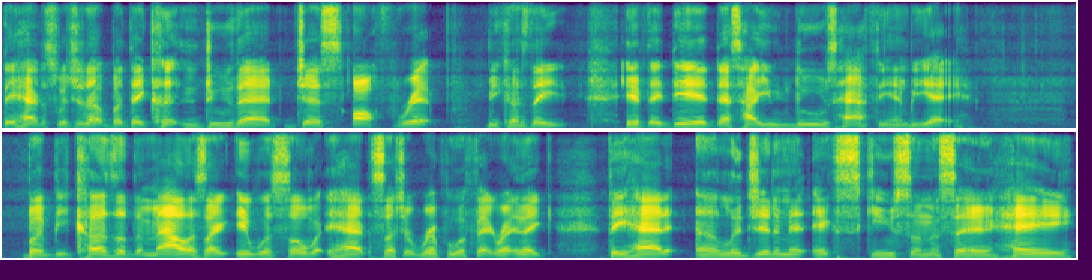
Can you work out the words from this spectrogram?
They had to switch it up, but they couldn't do that just off rip because they if they did, that's how you lose half the NBA. But because of the malice, like it was so it had such a ripple effect, right? Like they had a legitimate excuse on to say, "Hey,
